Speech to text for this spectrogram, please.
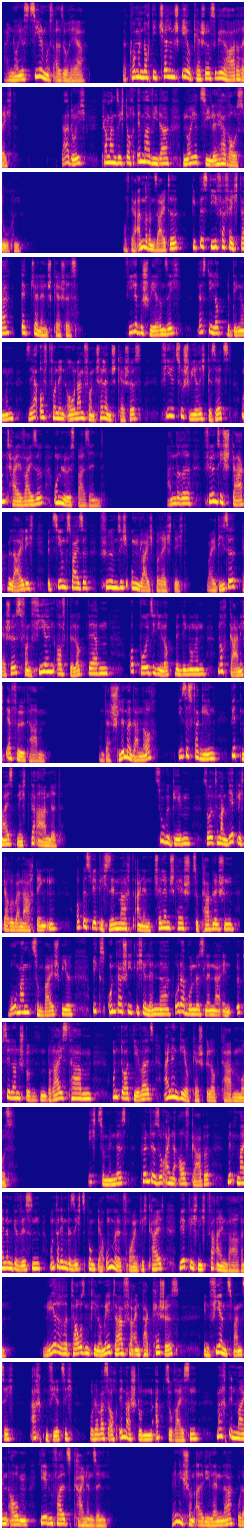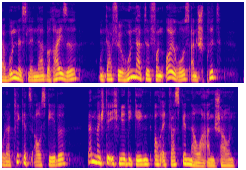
Ein neues Ziel muss also her. Da kommen doch die Challenge Geocaches gerade recht. Dadurch kann man sich doch immer wieder neue Ziele heraussuchen. Auf der anderen Seite gibt es die Verfechter der Challenge Caches. Viele beschweren sich, dass die Logbedingungen sehr oft von den Ownern von Challenge Caches viel zu schwierig gesetzt und teilweise unlösbar sind. Andere fühlen sich stark beleidigt bzw. fühlen sich ungleichberechtigt, weil diese Caches von vielen oft gelockt werden, obwohl sie die Logbedingungen noch gar nicht erfüllt haben. Und das Schlimme dann noch, dieses Vergehen wird meist nicht geahndet. Zugegeben sollte man wirklich darüber nachdenken, ob es wirklich Sinn macht, einen Challenge Cache zu publishen, wo man zum Beispiel x unterschiedliche Länder oder Bundesländer in y Stunden bereist haben und dort jeweils einen Geocache gelockt haben muss. Ich zumindest könnte so eine Aufgabe mit meinem Gewissen unter dem Gesichtspunkt der Umweltfreundlichkeit wirklich nicht vereinbaren mehrere tausend Kilometer für ein paar Caches in 24, 48 oder was auch immer Stunden abzureißen, macht in meinen Augen jedenfalls keinen Sinn. Wenn ich schon all die Länder oder Bundesländer bereise und dafür Hunderte von Euros an Sprit oder Tickets ausgebe, dann möchte ich mir die Gegend auch etwas genauer anschauen.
